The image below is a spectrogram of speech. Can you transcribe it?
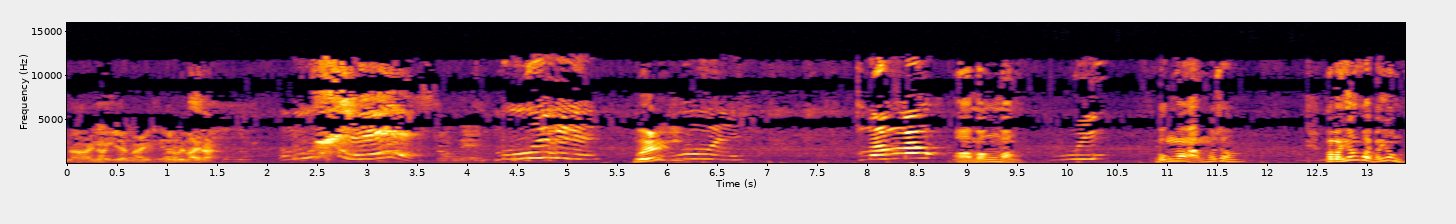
No, not yet, mate. A little bit later. 뭘? 멍멍. 어 멍멍 멍멍 안 무서워 봐봐 형 봐봐 형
